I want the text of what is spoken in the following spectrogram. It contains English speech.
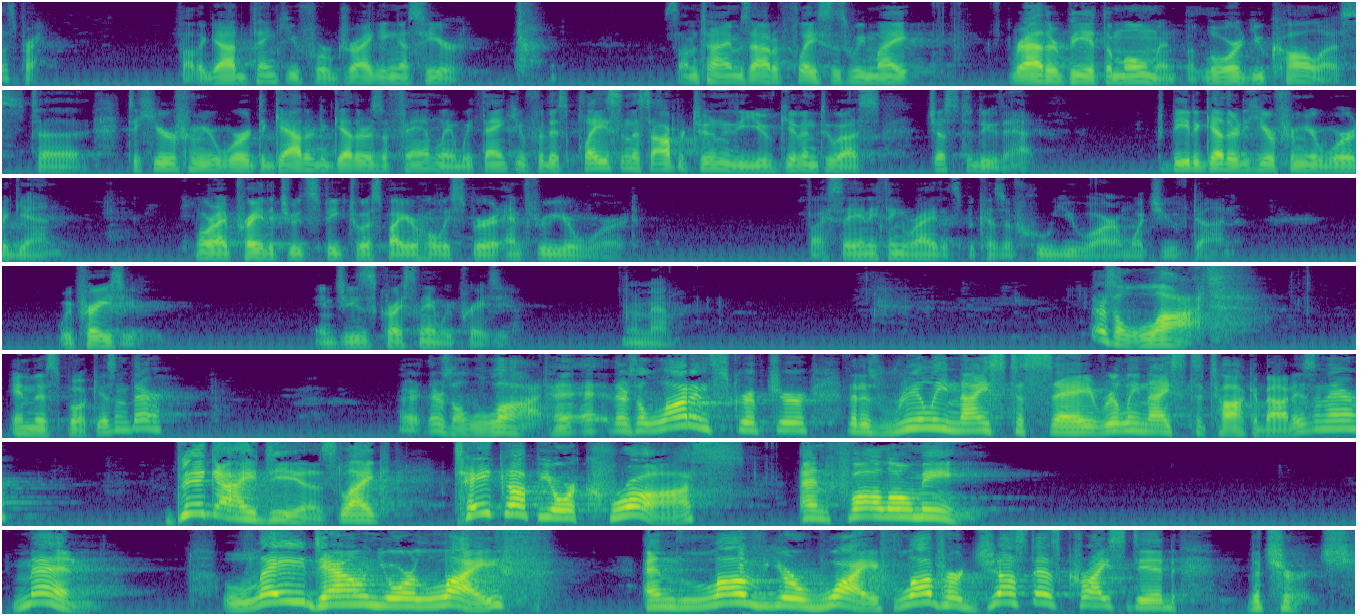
Let's pray. Father God, thank you for dragging us here. Sometimes out of places we might rather be at the moment, but Lord, you call us to, to hear from your word, to gather together as a family. And we thank you for this place and this opportunity you've given to us just to do that, to be together to hear from your word again. Lord, I pray that you would speak to us by your Holy Spirit and through your word. If I say anything right, it's because of who you are and what you've done. We praise you. In Jesus Christ's name, we praise you. Amen. There's a lot in this book, isn't there? There's a lot. Eh, eh, there's a lot in Scripture that is really nice to say, really nice to talk about, isn't there? Big ideas like take up your cross and follow me. Men, lay down your life and love your wife. Love her just as Christ did the church.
